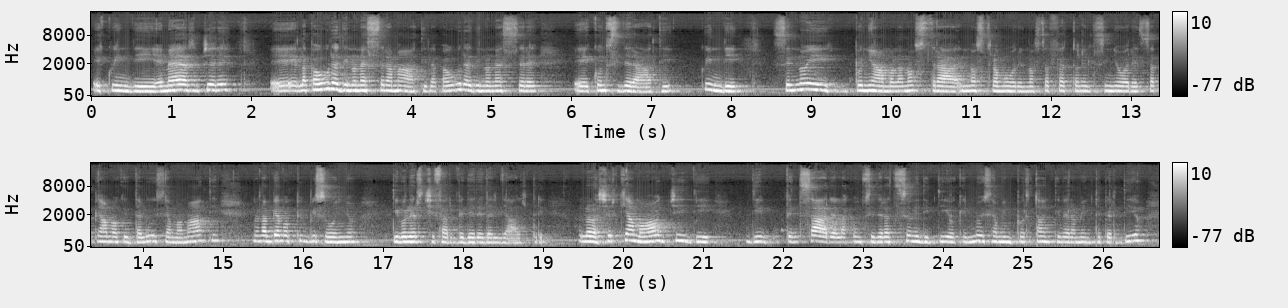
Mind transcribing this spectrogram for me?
e quindi emergere. E la paura di non essere amati, la paura di non essere eh, considerati. Quindi se noi poniamo nostra, il nostro amore, il nostro affetto nel Signore e sappiamo che da Lui siamo amati, non abbiamo più bisogno di volerci far vedere dagli altri. Allora cerchiamo oggi di, di, pensare alla considerazione di Dio, che noi siamo importanti veramente per Dio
